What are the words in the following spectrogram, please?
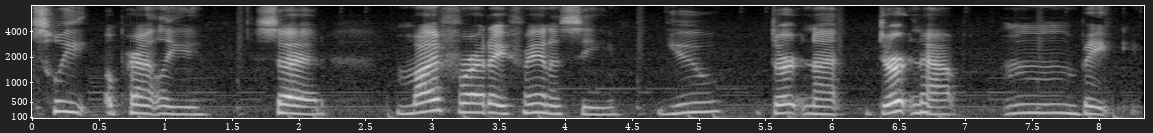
tweet apparently said, "My Friday fantasy, you dirt nap, dirt nap, mm, baby."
